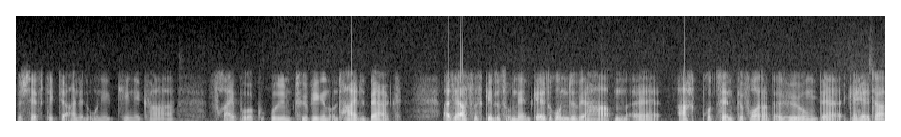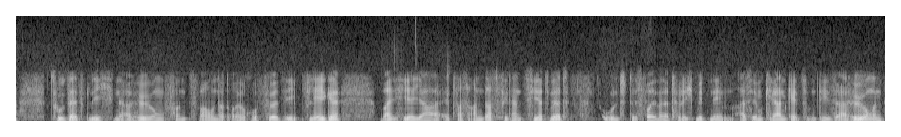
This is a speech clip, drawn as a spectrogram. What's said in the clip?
Beschäftigte an den Uniklinika Freiburg, Ulm, Tübingen und Heidelberg. Als erstes geht es um eine Entgeltrunde. Wir haben äh, 8% gefordert Erhöhung der Gehälter, zusätzlich eine Erhöhung von 200 Euro für die Pflege, weil hier ja etwas anders finanziert wird. Und das wollen wir natürlich mitnehmen. Also im Kern geht es um diese Erhöhungen.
